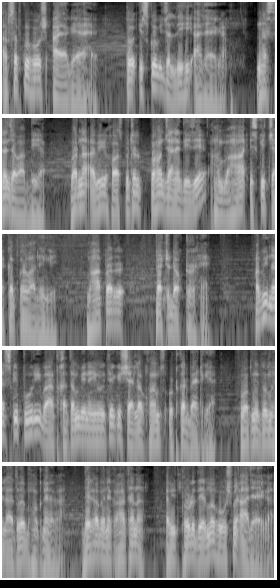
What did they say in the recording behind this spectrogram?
अब सबको होश आया गया है। तो इसको भी जल्दी ही आ जाएगा। नर्स ने जवाब दिया, वरना अभी हॉस्पिटल पहुँच जाने दीजिए, हम वहाँ इसकी चेकअप करवा देंगे। वहाँ पर पेट डॉक्टर हैं। अभी नर्स की पूरी बात खत्म भी नहीं हुई थी कि शेरलॉक होम्स उठकर बैठ गया। वो अपनी दुम हिलाते हुए भौंकने लगा। देखा मैंने कहा था ना, अभी थोड़ी देर में होश में आ जाएगा।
